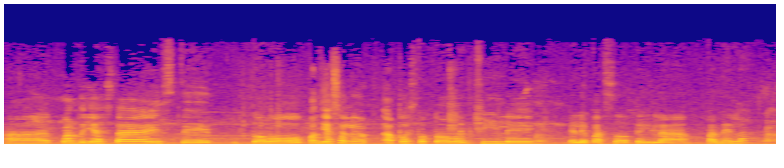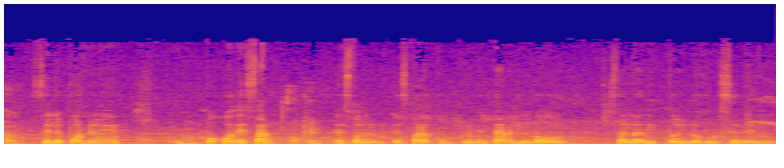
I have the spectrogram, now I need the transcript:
Ah, cuando ya está este todo, cuando ya se le ha puesto todo el chile, Ah. el epazote y la panela, Ajá, se le pone un poco de sal. ok. Esto es para complementar lo saladito y lo dulce del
